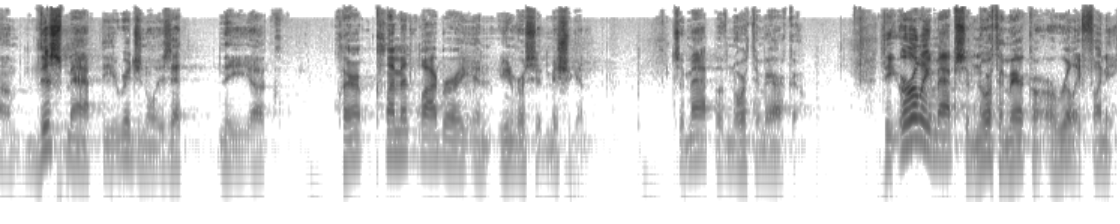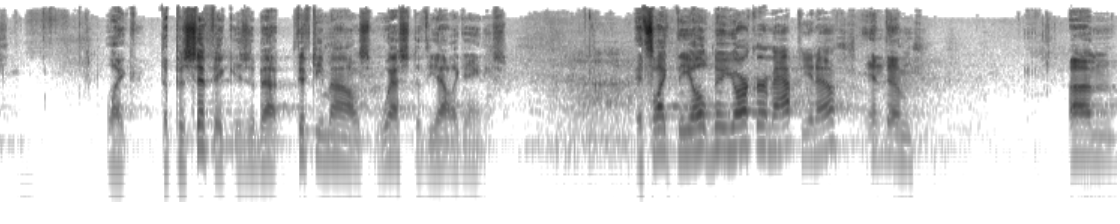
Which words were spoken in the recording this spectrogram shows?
Um, this map, the original, is at the uh, Clement Library in University of Michigan. It's a map of North America. The early maps of North America are really funny. Like the Pacific is about 50 miles west of the Alleghenies. it's like the old New Yorker map, you know? And um, um,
